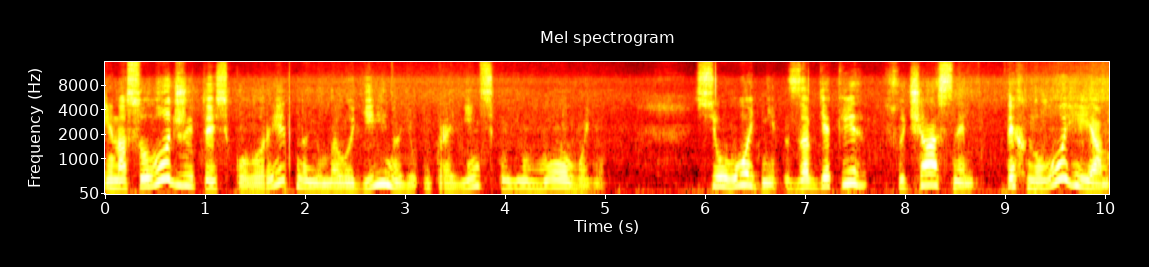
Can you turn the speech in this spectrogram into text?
і насолоджуйтесь колоритною мелодійною українською мовою. Сьогодні, завдяки сучасним технологіям,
